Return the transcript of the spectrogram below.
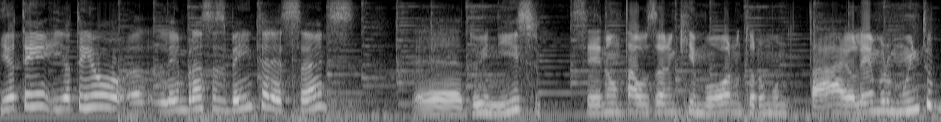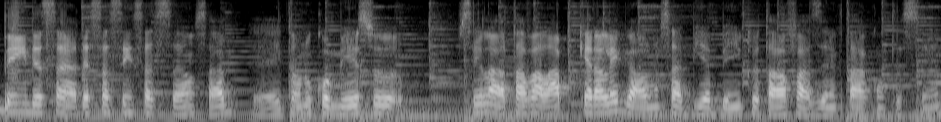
E eu tenho, eu tenho uh, lembranças bem interessantes é, do início. Você não tá usando kimono, todo mundo tá. Eu lembro muito bem dessa, dessa sensação, sabe? É, então no começo, sei lá, eu tava lá porque era legal, não sabia bem o que eu tava fazendo, o que tava acontecendo.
